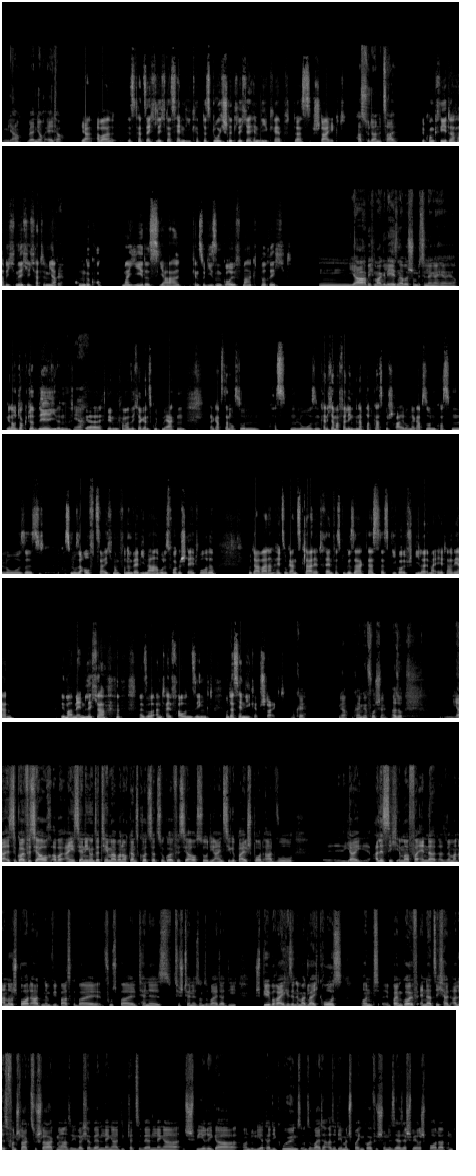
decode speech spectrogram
Ja, werden ja auch älter. Ja, aber ist tatsächlich das Handicap, das durchschnittliche Handicap, das steigt. Hast du da eine Zahl? Eine konkrete habe ich nicht. Ich hatte mir okay. angeguckt, mal jedes Jahr, kennst du diesen Golfmarktbericht? Hm, ja, habe ich mal gelesen, aber ist schon ein bisschen länger her, ja. Genau, Dr. Billion, ja. Der, den kann man sich ja ganz gut merken. Da gab es dann auch so einen kostenlosen, kann ich ja mal verlinken in der Podcast-Beschreibung. Da gab es so ein kostenloses, kostenlose Aufzeichnung von einem Webinar, wo das vorgestellt wurde. Und da war dann halt so ganz klar der Trend, was du gesagt hast, dass die Golfspieler immer älter werden immer männlicher, also Anteil Frauen sinkt und das Handicap steigt. Okay. Ja, kann ich mir vorstellen. Also, ja, ist, Golf ist ja auch, aber eigentlich ist ja nicht unser Thema, aber noch ganz kurz dazu, Golf ist ja auch so die einzige Ballsportart, wo äh, ja alles sich immer verändert. Also wenn man andere Sportarten nimmt wie Basketball, Fußball, Tennis, Tischtennis und so weiter, die Spielbereiche sind immer gleich groß und äh, beim Golf ändert sich halt alles von Schlag zu Schlag. Ne? Also die Löcher werden länger, die Plätze werden länger, schwieriger, ondulierter die Grüns und so weiter. Also dementsprechend Golf ist schon eine sehr, sehr schwere Sportart und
